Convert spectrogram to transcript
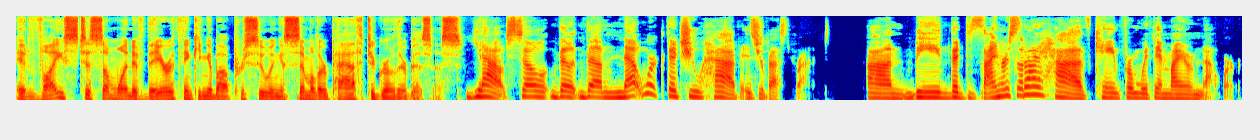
advice to someone if they are thinking about pursuing a similar path to grow their business? Yeah. So the the network that you have is your best friend um, the the designers that I have came from within my own network.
